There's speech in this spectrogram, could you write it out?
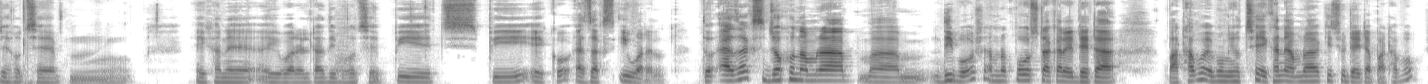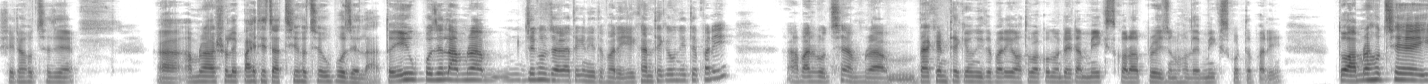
যে হচ্ছে এখানে ইউআরএলটা দিব হচ্ছে পিএইচপি একো অ্যাজাক্স ইউআরএল তো অ্যাজাক্স যখন আমরা দিব, আমরা পোস্ট আকারে ডেটা পাঠাবো এবং হচ্ছে এখানে আমরা কিছু ডেটা পাঠাবো, সেটা হচ্ছে যে আমরা আসলে পাইতে চাচ্ছি হচ্ছে উপজেলা। তো এই উপজেলা আমরা যে কোনো জায়গা থেকে নিতে পারি, এখান থেকেও নিতে পারি আবার হচ্ছে আমরা ব্যাকএন্ড থেকেও নিতে পারি অথবা কোনো ডেটা মিক্স করার প্রয়োজন হলে মিক্স করতে পারি। তো আমরা হচ্ছে এই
